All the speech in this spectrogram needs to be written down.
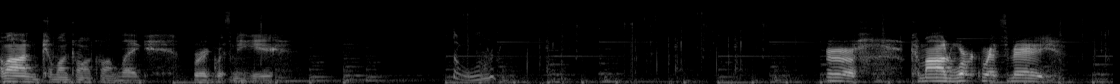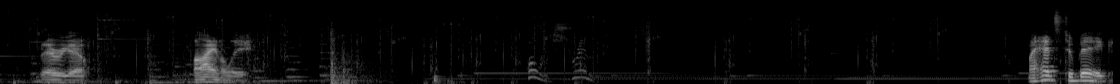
Come on, come on, come on, come on, leg. Work with me here. Come on, work with me. There we go. Finally. My head's too big.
